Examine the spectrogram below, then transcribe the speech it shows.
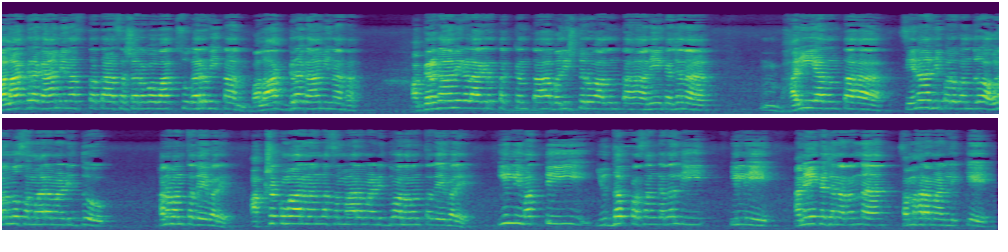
ಬಲಾಗ್ರಗಾಮಿನಸ್ತತಾ ಸಶರ್ವವಾಕ್ ಸುಗರ್ವಿತಾನ್ ಬಲಾಗ್ರಗಾಮಿನಃ ಅಗ್ರಗಾಮಿಗಳಾಗಿರತಕ್ಕಂತಹ ಬಲಿಷ್ಠರು ಆದಂತಹ ಅನೇಕ ಜನ ಭಾರಿಯಾದಂತಹ ಸೇನಾಧಿಪರು ಬಂದರು, ಅವರನ್ನು ಸಂಹಾರ ಮಾಡಿದ್ದು ಹನುಮಂತ ದೇವರೇ. ಅಕ್ಷಕುಮಾರನನ್ನ ಸಂಹಾರ ಮಾಡಿದ್ದು ಹನುಮಂತ ದೇವರೇ. ಇಲ್ಲಿ ಮತ್ತೆ ಈ ಯುದ್ಧ ಪ್ರಸಂಗದಲ್ಲಿ ಇಲ್ಲಿ ಅನೇಕ ಜನರನ್ನ ಸಂಹಾರ ಮಾಡಲಿಕ್ಕೆ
